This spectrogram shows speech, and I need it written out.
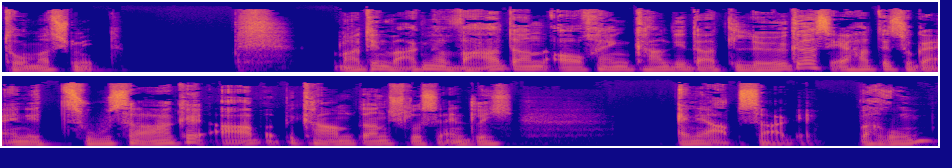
Thomas Schmidt. Martin Wagner war dann auch ein Kandidat Lögers. Er hatte sogar eine Zusage, aber bekam dann schlussendlich eine Absage. Warum?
